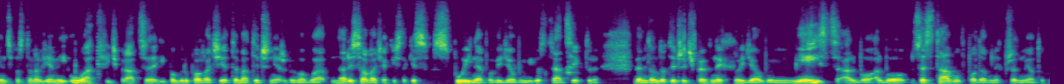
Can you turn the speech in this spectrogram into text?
więc postanowiłem jej ułatwić pracę i pogrupować je tematycznie, żeby mogła narysować jakieś takie spójne, powiedziałbym, ilustracje, które będą dotyczyć pewnych, powiedziałbym, miejsc albo, albo zestawów podobnych przedmiotów.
